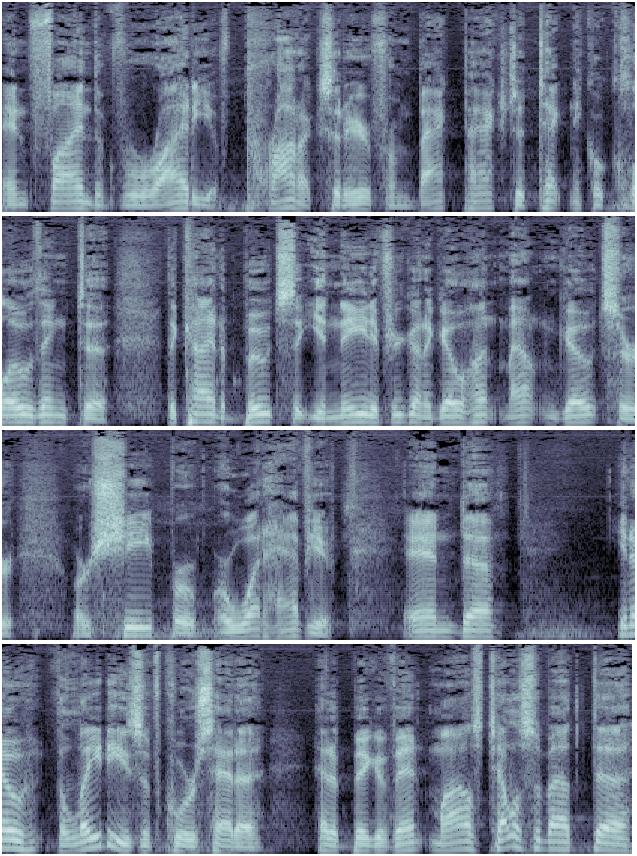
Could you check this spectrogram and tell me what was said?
and find the variety of products that are here from backpacks to technical clothing to the kind of boots that you need if you're going to go hunt mountain goats or, or sheep or, or what have you. And, uh, you know, the ladies, of course, had a, had a big event. Miles, tell us about uh,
